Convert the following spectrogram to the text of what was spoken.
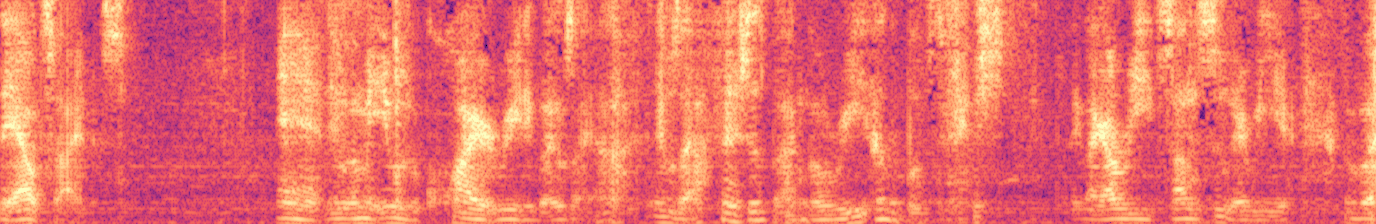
The Outsiders, and it, I mean it was required reading, but it was like uh, it was like I finished this, but I can go read other books to finish. like, like I read Sun Tzu every year, but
